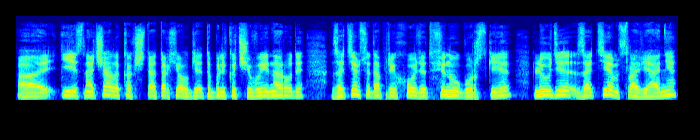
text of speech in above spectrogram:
А, и сначала, как считают археологи, это были кочевые народы, затем сюда приходят финно-угорские люди, затем славяне.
